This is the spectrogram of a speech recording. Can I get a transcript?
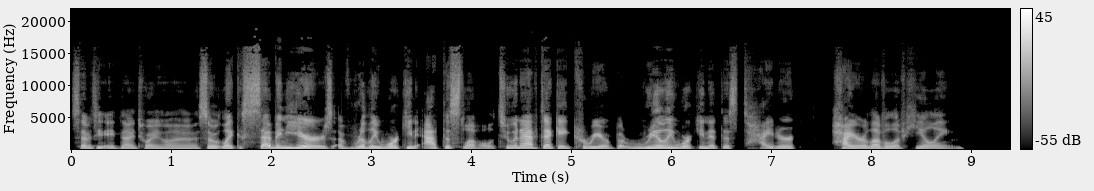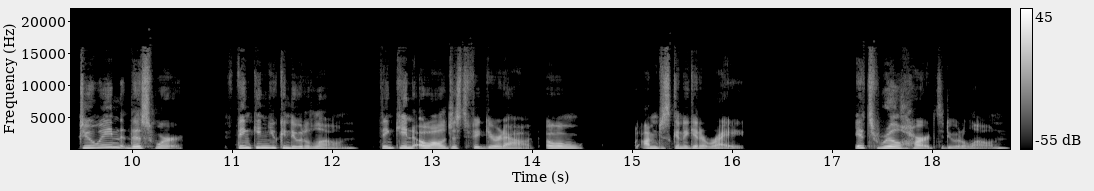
17, 18, 19, 20, uh, so like seven years of really working at this level, two and a half decade career, but really working at this tighter, higher level of healing. Doing this work, thinking you can do it alone, thinking, oh, I'll just figure it out. Oh, I'm just going to get it right. It's real hard to do it alone.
